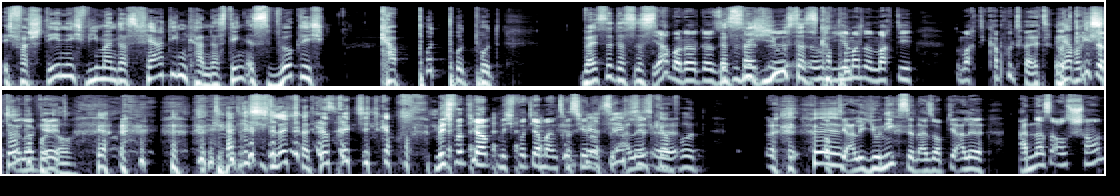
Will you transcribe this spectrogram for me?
ich verstehe nicht, wie man das fertigen kann. Das Ding ist wirklich kaputt, put, put. Weißt du, das ist. Ja, aber da, da Das ist nicht halt, äh, used, das ist kaputt. jemand und macht die, macht die Kaputtheit. Ja, Und aber richtig doll kaputt auch. Ja. Der hat richtig Löcher, der ist richtig kaputt. Mich würde ja, mich würd ja mal interessieren, Der ob ist die, alle, äh, kaputt. Ob die alle unique sind, also ob die alle anders ausschauen,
